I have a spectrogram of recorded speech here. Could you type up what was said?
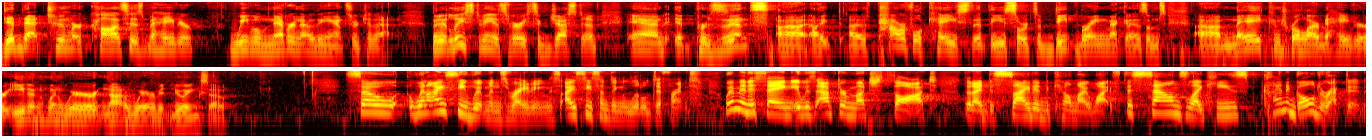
Did that tumor cause his behavior? We will never know the answer to that. But at least to me, it's very suggestive, and it presents uh, a, a, powerful case that these sorts of deep brain mechanisms uh, may control our behavior even when we're not aware of it doing so. So when I see Whitman's writings, I see something a little different. Whitman is saying it was after much thought that I decided to kill my wife. This sounds like he's kind of goal directed.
